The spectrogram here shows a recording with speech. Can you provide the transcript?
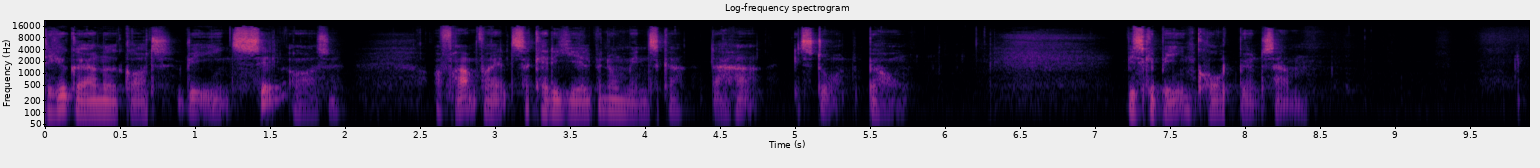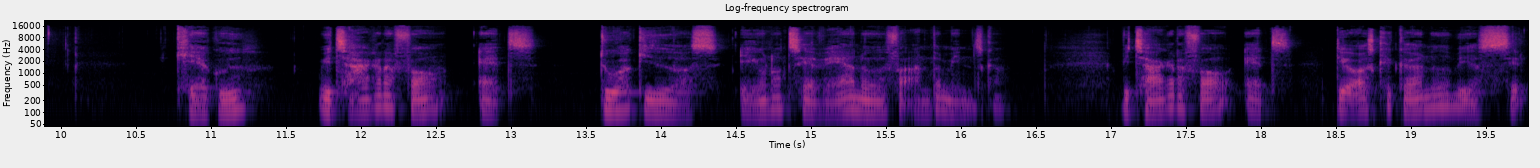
det kan gøre noget godt ved en selv også. Og frem for alt, så kan det hjælpe nogle mennesker, der har et stort behov. Vi skal bede en kort bøn sammen. Kære Gud, vi takker dig for, at du har givet os evner til at være noget for andre mennesker. Vi takker dig for, at det også kan gøre noget ved os selv.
